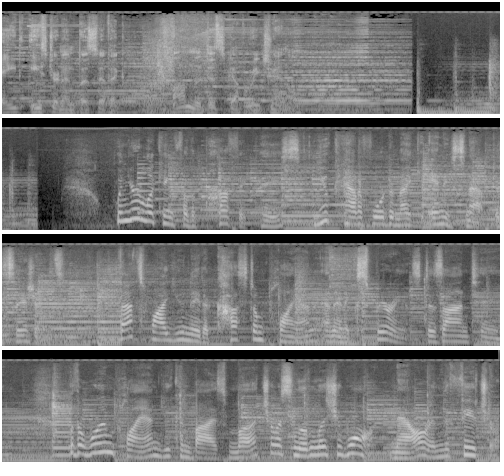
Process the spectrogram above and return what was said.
8 Eastern and Pacific on the Discovery Channel. When you're looking for the perfect piece, you can't afford to make any snap decisions. That's why you need a custom plan and an experienced design team. With a room plan, you can buy as much or as little as you want, now or in the future,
